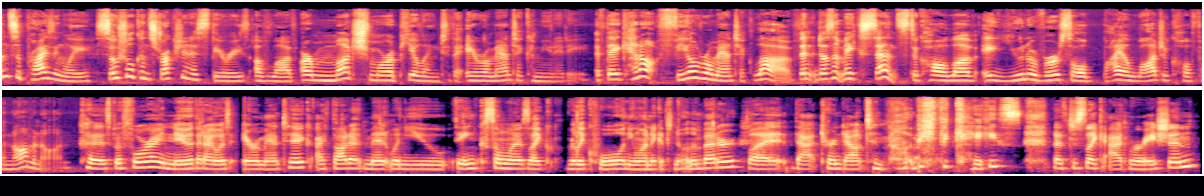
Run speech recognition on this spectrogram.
Unsurprisingly, social constructionist theories of love are much more appealing to the aromantic community. If they cannot feel romantic love, then it doesn't make sense to call love a universal biological phenomenon. Because before I knew that I was aromantic, I thought it meant when you think someone is like really cool and you want to get to know them better. But that turned out to not be the case. That's just like admiration.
